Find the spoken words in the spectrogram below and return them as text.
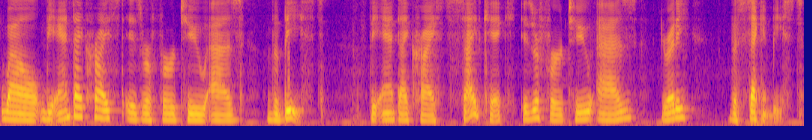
while the Antichrist is referred to as the beast, the Antichrist's sidekick is referred to as, you ready? The second beast,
